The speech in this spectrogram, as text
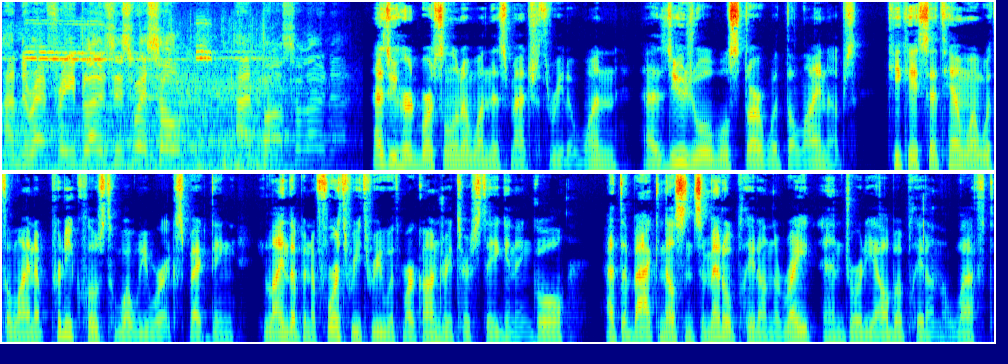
And the referee blows his whistle, and Barcelona. As you heard, Barcelona won this match 3 to 1. As usual, we'll start with the lineups. Kike Setien went with a lineup pretty close to what we were expecting. He lined up in a 4-3-3 with Marc-Andre Ter Stegen in goal. At the back, Nelson Semedo played on the right and Jordi Alba played on the left.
